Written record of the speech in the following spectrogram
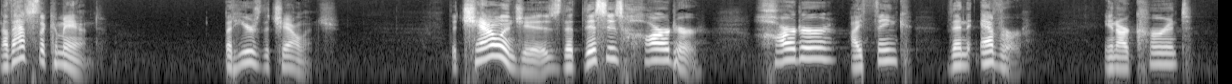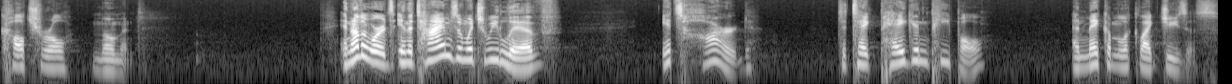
Now that's the command. But here's the challenge. The challenge is that this is harder, harder, I think, than ever in our current cultural moment. In other words, in the times in which we live, it's hard to take pagan people and make them look like Jesus.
